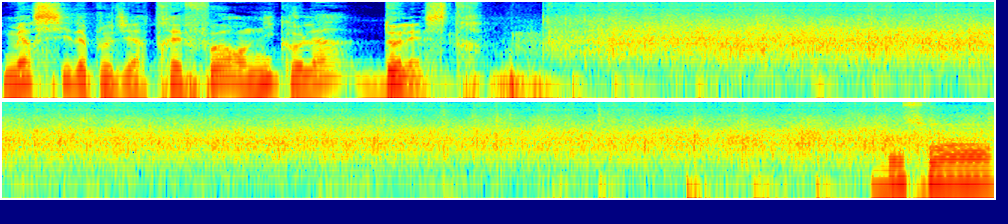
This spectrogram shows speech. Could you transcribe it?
Merci d'applaudir très fort Nicolas Delestre. Bonsoir.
